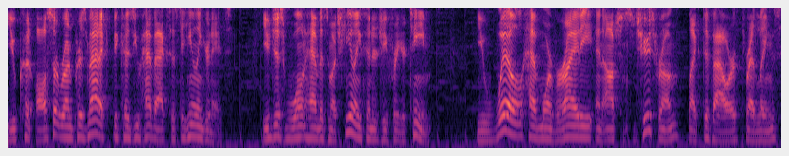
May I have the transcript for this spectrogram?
you could also run Prismatic because you have access to healing grenades. You just won't have as much healing synergy for your team. You will have more variety and options to choose from, like Devour, Threadlings,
